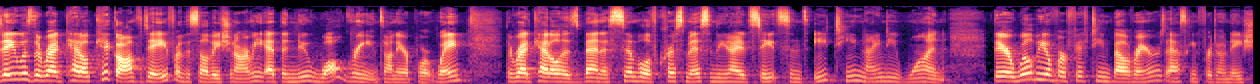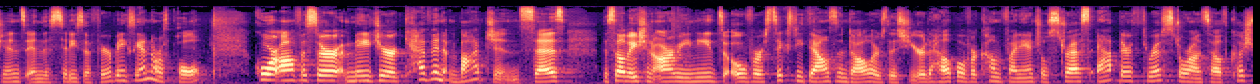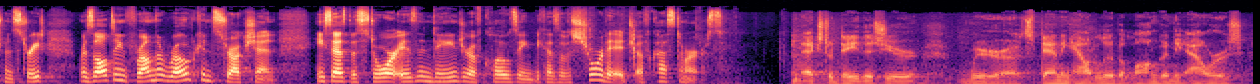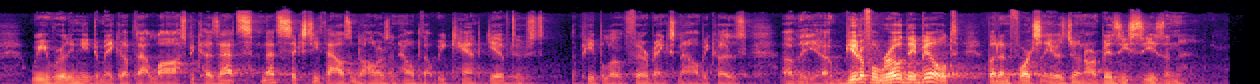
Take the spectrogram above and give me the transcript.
Today was the Red Kettle kickoff day for the Salvation Army at the new Walgreens on Airport Way. The Red Kettle has been a symbol of Christmas in the United States since 1891. There will be over 15 bell ringers asking for donations in the cities of Fairbanks and North Pole. Corps Officer Major Kevin Botchin says the Salvation Army needs over $60,000 this year to help overcome financial stress at their thrift store on South Cushman Street resulting from the road construction. He says the store is in danger of closing because of a shortage of customers. An extra day this year. We're uh, standing out a little bit longer in the hours. We really need to make up that loss because that's, that's $60,000 in help that we can't give to people of Fairbanks now because of the uh, beautiful road they built, but unfortunately it was during our busy season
